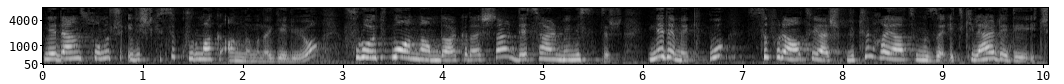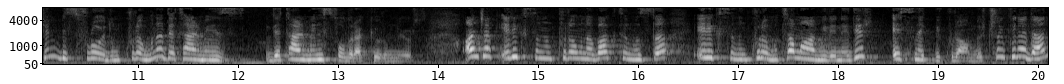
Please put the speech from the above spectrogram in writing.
neden sonuç ilişkisi kurmak anlamına geliyor. Freud bu anlamda arkadaşlar deterministtir. Ne demek bu? 0-6 yaş bütün hayatımızı etkiler dediği için biz Freud'un kuramına determinist, determinist olarak yorumluyoruz. Ancak Erikson'un kuramına baktığımızda Erikson'un kuramı tamamıyla nedir? Esnek bir kuramdır. Çünkü neden?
